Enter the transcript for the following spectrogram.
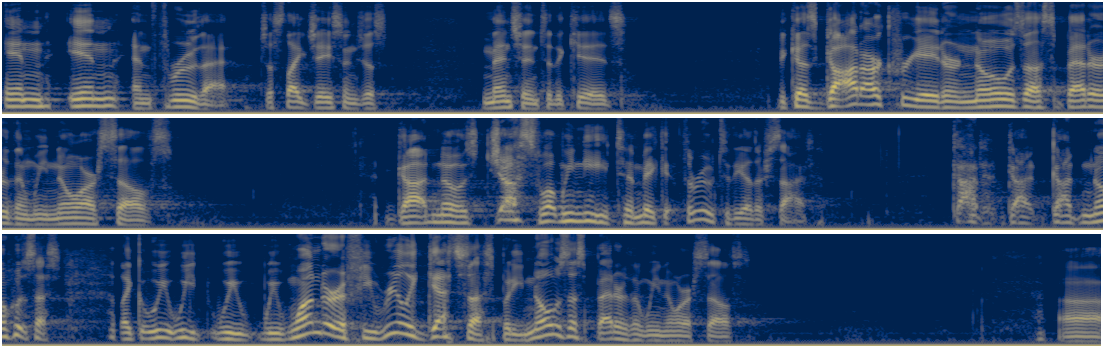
in, in and through that, just like Jason just mentioned to the kids. Because God, our Creator, knows us better than we know ourselves. God knows just what we need to make it through to the other side. God, God, God knows us. Like we, we, we, we wonder if He really gets us, but He knows us better than we know ourselves. Uh,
